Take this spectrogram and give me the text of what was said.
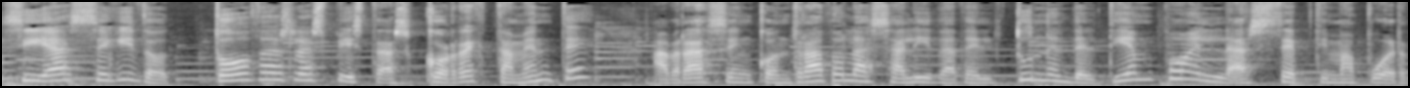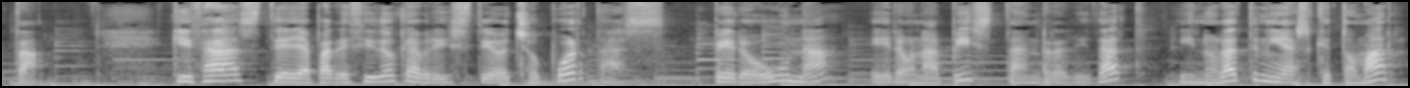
Si has seguido todas las pistas correctamente, habrás encontrado la salida del túnel del tiempo en la séptima puerta. Quizás te haya parecido que abriste ocho puertas, pero una era una pista en realidad y no la tenías que tomar,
